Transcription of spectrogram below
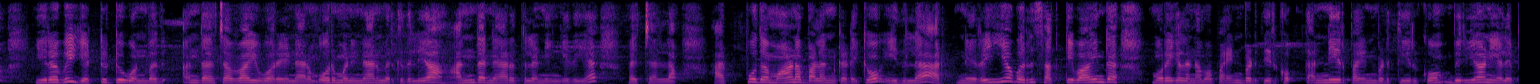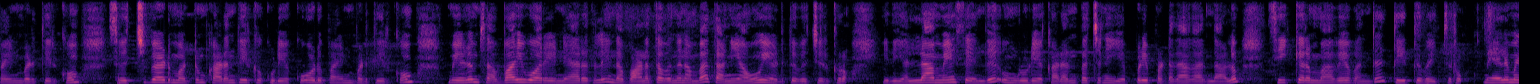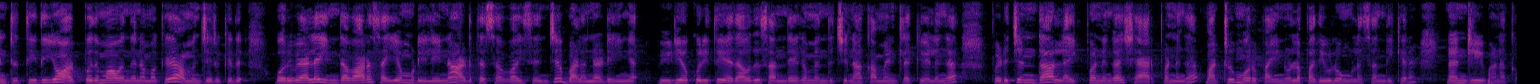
இரவு எட்டு டு ஒன்பது அந்த செவ்வாய் ஒரே நேரம் ஒரு மணி நேரம் இருக்குது இல்லையா? அந்த நேரத்தில் நீங்கள் இதைய வச்சிடலாம் அற்புதமான பலன் கிடைக்கும். இதில் நிறைய ஒரு சக்தி வாய்ந்த முறைகளை நம்ம பயன்படுத்தியிருக்கோம். தண்ணீர் பயன்படுத்தியிருக்கோம் பிரியாணி இலை பயன்படுத்தியிருக்கோம் ஸ்விட்ச் பேர்டு மற்றும் கடந்திருக்கக்கூடிய கோடு பயன்படுத்தியிருக்கோம். மேலும் செவ்வாய் ஓரை நேரத்தில் இந்த பணத்தை வந்து நம்ம தனியாகவும் எடுத்து வச்சுருக்கிறோம். இது எல்லாமே சேர்ந்து உங்களுடைய கடன் பிரச்சனை எப்படிப்பட்டதாக இருந்தாலும் சீக்கிரமாகவே வந்து தீர்த்து வைச்சிரும் மேலும் இன்று திதியும் அற்புதமாக வந்து நமக்கு அமைஞ்சிருக்குது. ஒருவேளை இந்த வாரம் செய்ய முடியலன்னா அடுத்த செவ்வாய் செஞ்சு பலனடையுங்க வீடியோ குறித்து ஏதாவது சந்தேகம் இருந்துச்சுன்னா கமெண்ட்டில் கேளுங்க. பிடிச்சிருந்தா லைக் பண்ணுங்கள் ஷேர் பண்ணுங்கள் மற்றும் ஒரு பயனுள்ள பதிவில் உங்களை சந்திக்கிறேன். நன்றி வணக்கம்.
